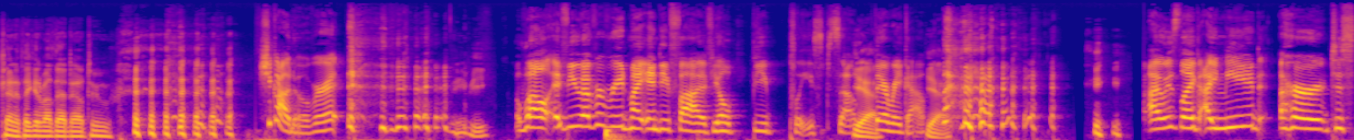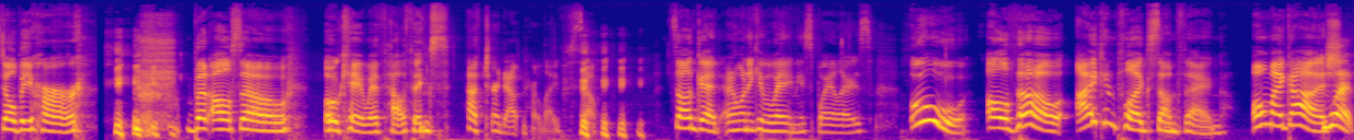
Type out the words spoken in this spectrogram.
kind of thinking about that now too. she got over it. Maybe. well, if you ever read my Indy 5, you'll be pleased. So Yeah. there we go. Yeah. I was like, I need her to still be her, but also okay with how things have turned out in her life. So it's all good. I don't want to give away any spoilers. Ooh, although I can plug something. Oh my gosh. What?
